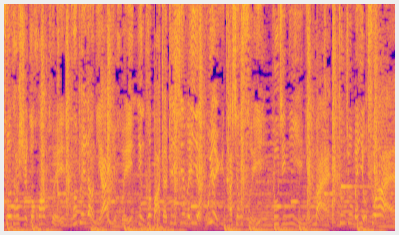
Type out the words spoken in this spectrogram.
说他是个花魁，不配让你爱一回，宁可把这。真心为也不愿与他相随。如今你已年迈，终究没有说爱。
